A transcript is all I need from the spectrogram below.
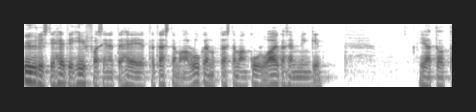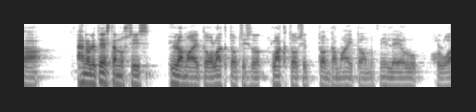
yhdistin heti, hiffasin, että hei, että tästä mä oon lukenut, tästä mä oon kuullut aikaisemminkin. Ja tota, hän oli testannut siis hylämaitoa, laktoositonta maitoa, mutta niille ei ollut, ollut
